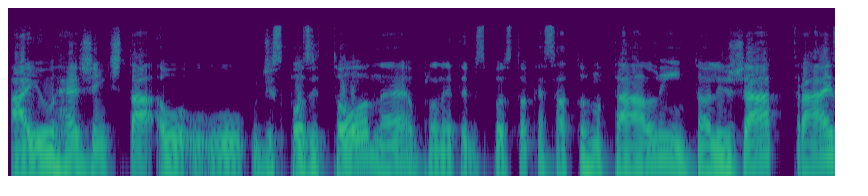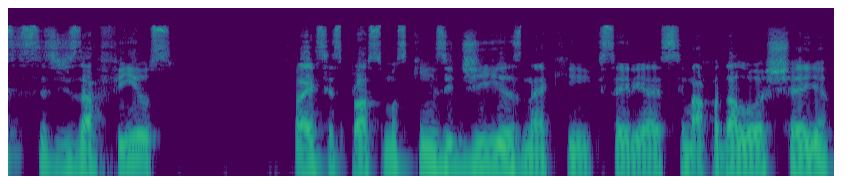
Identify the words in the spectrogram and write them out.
Aí o regente tá. O, o, o, dispositor, né? O planeta dispositor, que é Saturno, tá ali. Então ele já traz esses desafios para esses próximos 15 dias, né? Que, que seria esse mapa da lua cheia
